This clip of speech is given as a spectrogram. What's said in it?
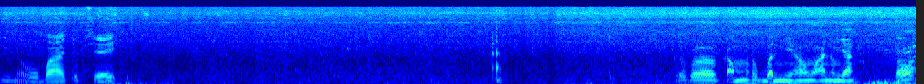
Hino ba chục xe. Có, có cộng thuốc bệnh gì không anh nông dân? Có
